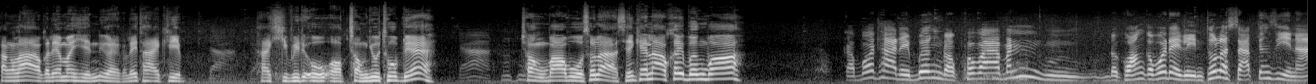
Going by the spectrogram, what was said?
ฟังเล่าวก็เลยมาเห็นเอื่อยก็เลยถ่ายคลิปจ้าถ่ายคลิปวิดีโอออกช่อง YouTube เด้อจ้าช่องบาวโบโซล่าเสียงแค่เล่าวเคยเบิ่งบ่ก็บ่ท่าได้เบิ่งดอกเพราะว่ามันดอกของก็บ่ได้เล่นโทรศัพท์จังซี่นะ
